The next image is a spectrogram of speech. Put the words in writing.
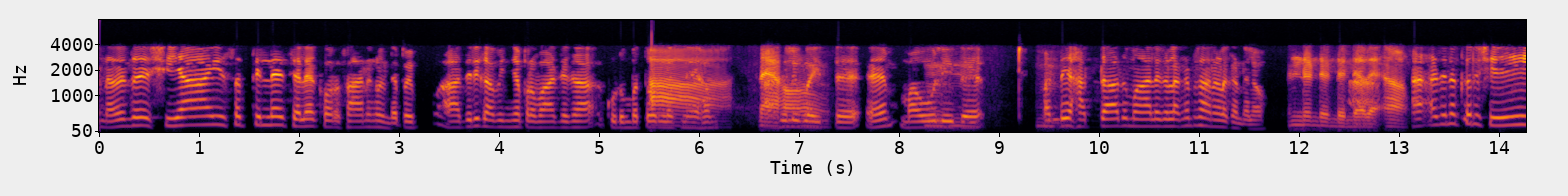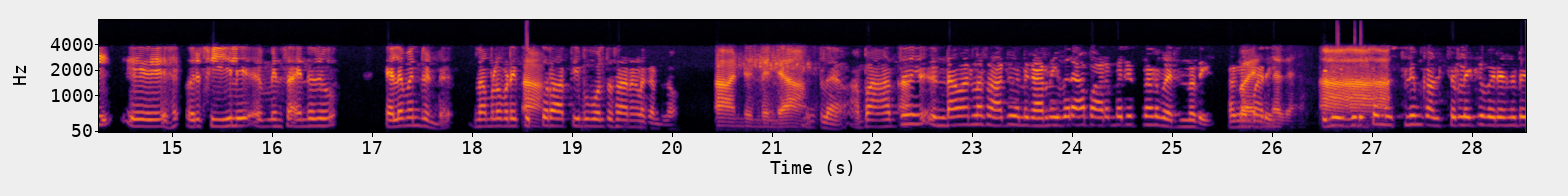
അതായത് ഷിയായിസത്തിലെ ചില കുറ സാധനങ്ങളുണ്ട്. ഇപ്പൊ അതിര് കവിഞ്ഞ പ്രവാചക കുടുംബത്തോടുള്ള സ്നേഹം ബൈത്ത് മൗലിദ് പണ്ട് ഹദ്ദാദ് മാലകൾ അങ്ങനത്തെ സാധനങ്ങളൊക്കെ ഉണ്ടല്ലോ? അതിനൊക്കെ ഒരു ഷീ ഒരു ഫീൽ മീൻസ് അതിന്റെ ഒരു എലമെന്റ് ഉണ്ട്. നമ്മളിവിടെ ഈ കുത്തുറാത്തീബ് പോലത്തെ സാധനങ്ങളൊക്കെ ഉണ്ടല്ലോ? മനസ്സിലായോ? അപ്പൊ അത് ഉണ്ടാവാനുള്ള സാധ്യതയുണ്ട്. കാരണം ഇവർ ആ പാരമ്പര്യത്തിലാണ് വരുന്നത് അങ്ങന്മാര്. പിന്നെ ഇവിടുത്തെ മുസ്ലിം കൾച്ചറിലേക്ക് ഇവർ അങ്ങോട്ട്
